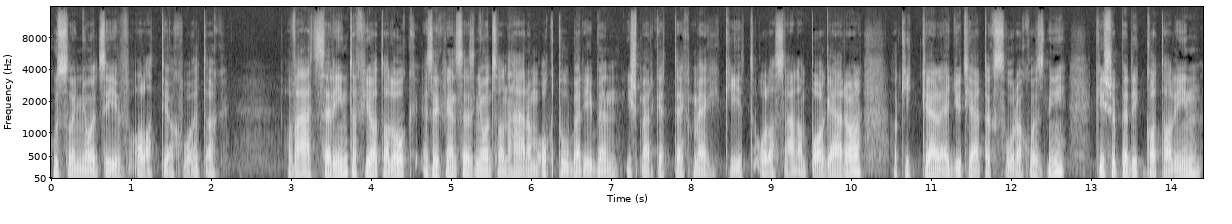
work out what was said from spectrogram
28 év alattiak voltak. A vád szerint a fiatalok 1983. októberében ismerkedtek meg két olasz állampolgárral, akikkel együtt jártak szórakozni, később pedig Katalin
